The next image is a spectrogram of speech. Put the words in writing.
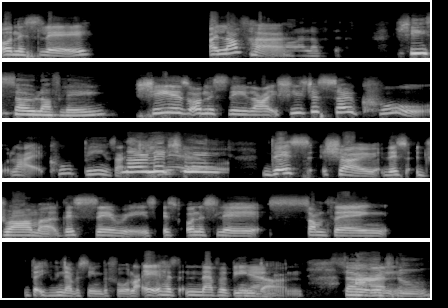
Honestly, I love her. Oh, I loved it. She's so lovely. She is honestly like she's just so cool, like cool beans. Like No, chill. literally. this show, this drama, this series is honestly something that you've never seen before. Like it has never been Yeah. done. So and- original.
